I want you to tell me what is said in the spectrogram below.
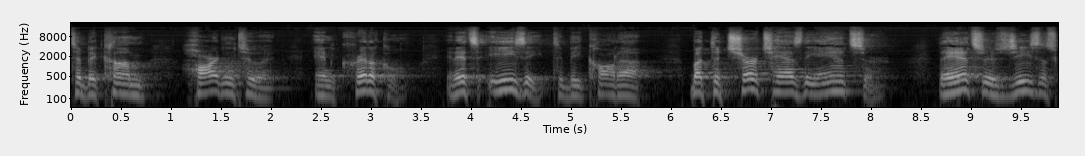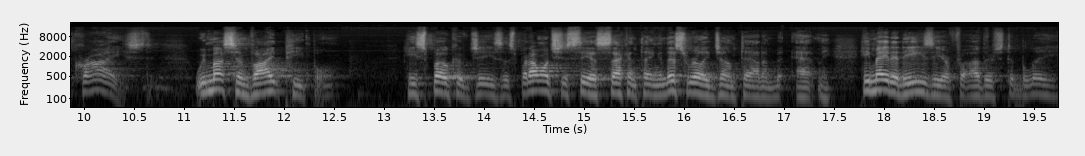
to become hardened to it and critical. And it's easy to be caught up. But the church has the answer. The answer is Jesus Christ. We must invite people he spoke of Jesus. But I want you to see a second thing, and this really jumped out at me. He made it easier for others to believe.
